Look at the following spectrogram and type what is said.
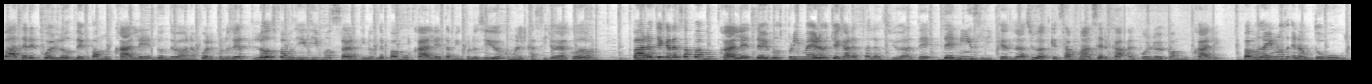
va a ser el pueblo de Pamukkale, donde van a poder conocer los famosísimos travertinos de Pamukkale, también conocido como el castillo de algodón. Para llegar a Pamukkale debemos primero llegar hasta la ciudad de Denizli, que es la ciudad que está más cerca al pueblo de Pamukkale. Vamos a irnos en autobús,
